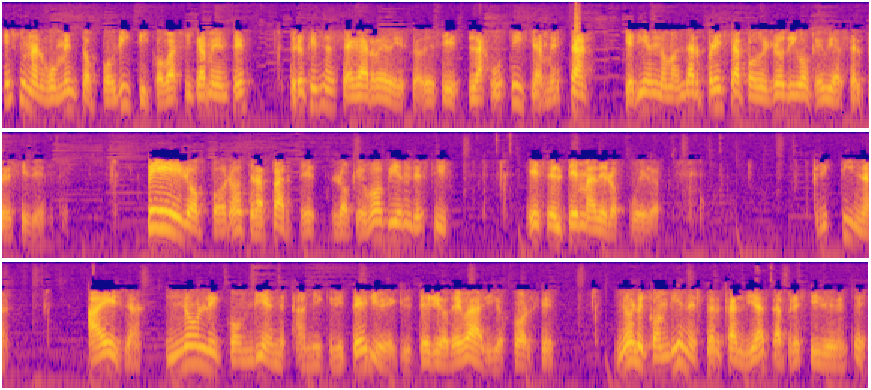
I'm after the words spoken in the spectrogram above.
es un argumento político básicamente, pero que ella se agarre de eso, es decir, la justicia me está queriendo mandar presa porque yo digo que voy a ser presidente. Pero por otra parte, lo que vos bien decís es el tema de los pueblos. Cristina, a ella no le conviene, a mi criterio y el criterio de varios, Jorge, no le conviene ser candidata a presidente.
